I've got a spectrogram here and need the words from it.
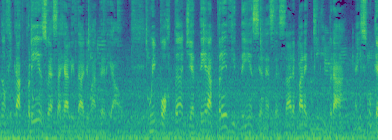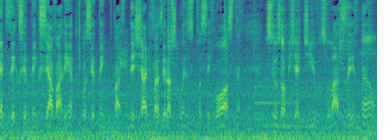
não ficar preso a essa realidade material. O importante é ter a previdência necessária para equilibrar. Isso não quer dizer que você tem que ser avarento, que você tem que fazer, deixar de fazer as coisas que você gosta, os seus objetivos, o lazer, não.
